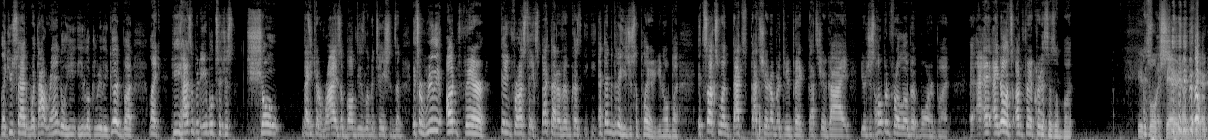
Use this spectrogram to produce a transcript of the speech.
Like you said, without Randle, he he looked really good, but like he hasn't been able to just show that he can rise above these limitations, and it's a really unfair thing for us to expect out of him because at the end of the day, he's just a player, you know. But it sucks when that's that's your number three pick, that's your guy. You're just hoping for a little bit more, but I, I know it's unfair criticism, but It's both wish. fair and unfair.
